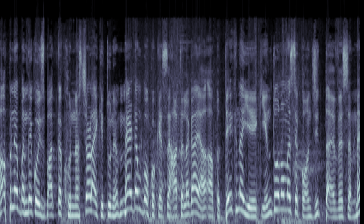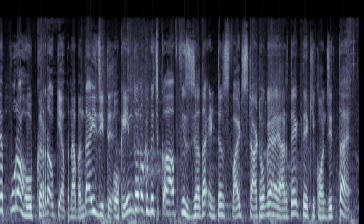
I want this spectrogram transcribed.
अपने बंदे को इस बात का खुन्नस चढ़ा है कि तूने मैडम वो को कैसे हाथ लगाया। अब देखना ये कि इन दोनों में से कौन जीतता है। वैसे मैं पूरा होप कर रहा हूँ कि अपना बंदा ही जीते। ओके, इन दोनों के बीच काफ़ी ज़्यादा इंटेंस फाइट स्टार्ट हो गया है यार। देखते कि कौन जीतता है।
